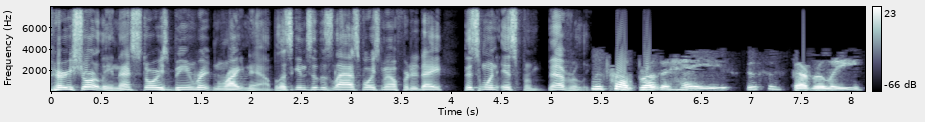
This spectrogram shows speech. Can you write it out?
very shortly. And that story is being written right now. But let's get into this last voicemail for today. This one is from Beverly. What's up, Brother Hayes? This is Beverly.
